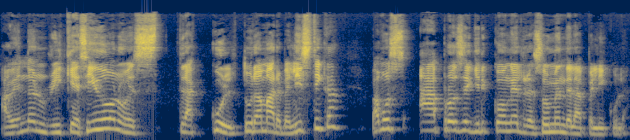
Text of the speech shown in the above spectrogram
habiendo enriquecido nuestra cultura marvelística, vamos a proseguir con el resumen de la película.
